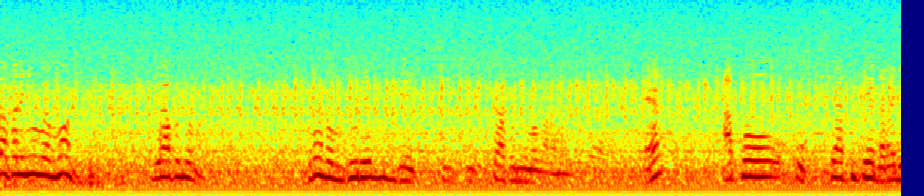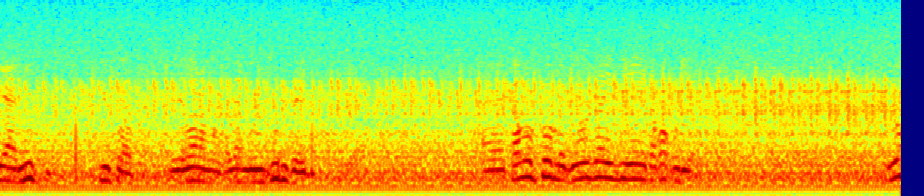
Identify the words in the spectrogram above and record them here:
Unaona pale nyuma mmoja? Hiyo hapo nyuma. Mbona mzuri hebu nje hapo nyuma mara moja. Eh? Hapo ukishapita daraja ya miti yuko hapo. Nimeona mwangalia ni mzuri zaidi. Eh, kama uko umegeuza hivi itakuwa kulia. Hiyo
